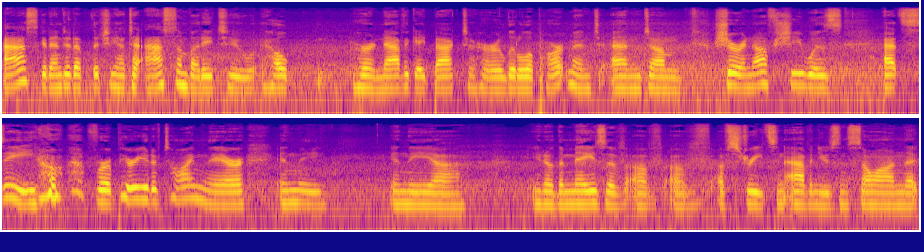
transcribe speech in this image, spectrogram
ask, it ended up that she had to ask somebody to help her navigate back to her little apartment. And um, sure enough, she was at sea for a period of time there in the in the uh, you know the maze of, of, of, of, streets and avenues and so on that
